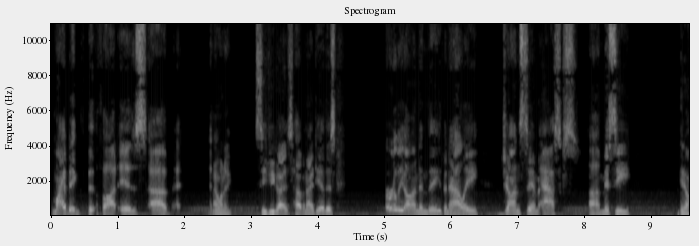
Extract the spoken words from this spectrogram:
My big th- thought is, uh, and I want to see if you guys have an idea of this early on in the finale, John Simm asks uh, Missy, you know,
